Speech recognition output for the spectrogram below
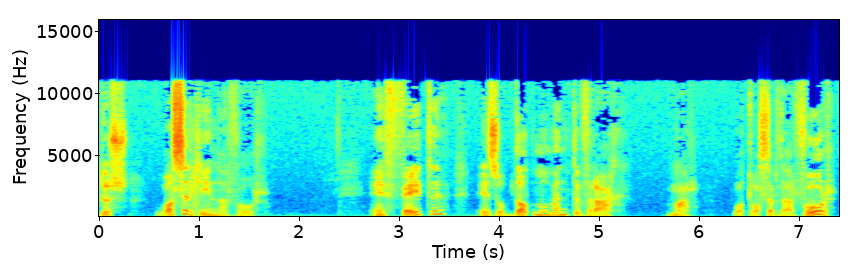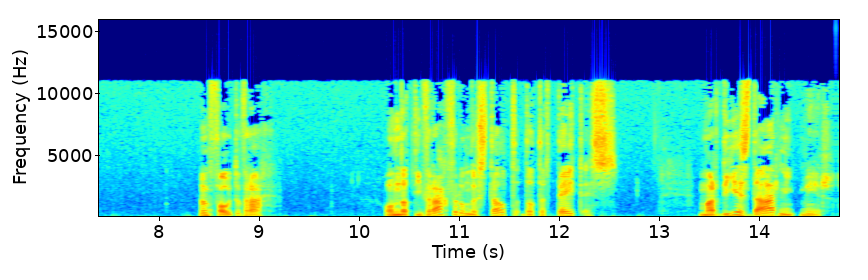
Dus was er geen daarvoor. In feite is op dat moment de vraag: maar wat was er daarvoor? Een foute vraag omdat die vraag veronderstelt dat er tijd is. Maar die is daar niet meer,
